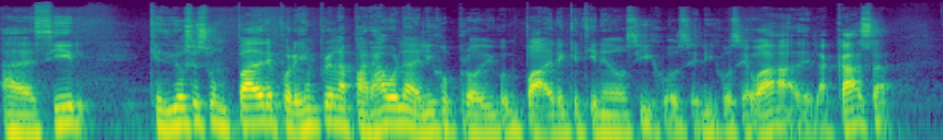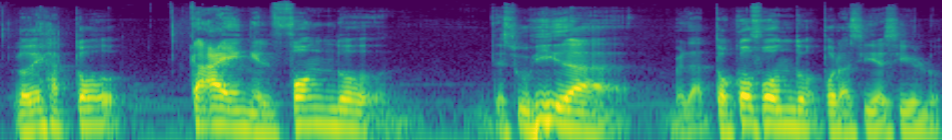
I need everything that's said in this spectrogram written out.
a decir que Dios es un Padre, por ejemplo, en la parábola del Hijo pródigo, un Padre que tiene dos hijos, el Hijo se va de la casa, lo deja todo, cae en el fondo de su vida ¿verdad? Tocó fondo, por así decirlo,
